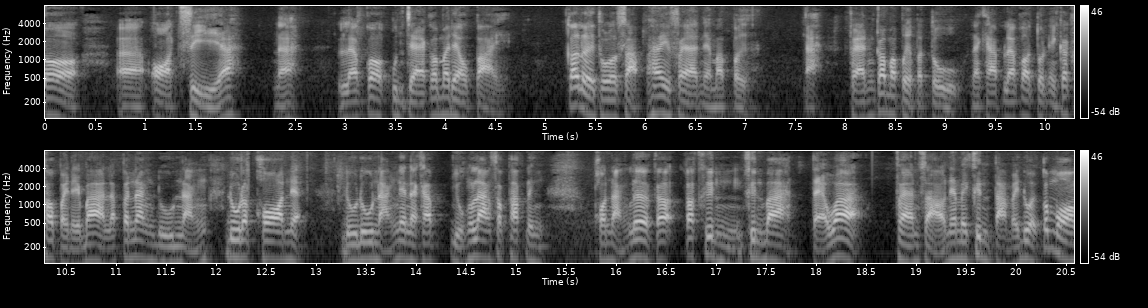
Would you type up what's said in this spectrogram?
ก็ออดเสียนะแล้วก็กุญแจก็ไม่ได้เอาไป ก็เลยโทรศัพท์ให้แฟนเนี่ยมาเปิดนะแฟนก็มาเปิดประตูนะครับแล้วก็ตนเองก็เข้าไปในบ้าน แล้วก็นั่งดูหนังดูละครเนี่ยดูดูหนังเนี่ยนะครับอยู่ข้างล่างสักพักหนึ่งพอหนังเลิกก็ก็ขึ้นขึ้นบ้าน แต่ว่า แฟนสาวเนี่ยไม่ขึ้นตามไปด้วย ก็มอง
